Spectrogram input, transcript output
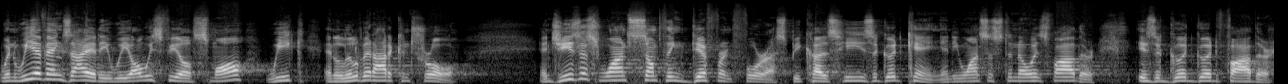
When we have anxiety, we always feel small, weak, and a little bit out of control. And Jesus wants something different for us because he's a good king and he wants us to know his father is a good, good father.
